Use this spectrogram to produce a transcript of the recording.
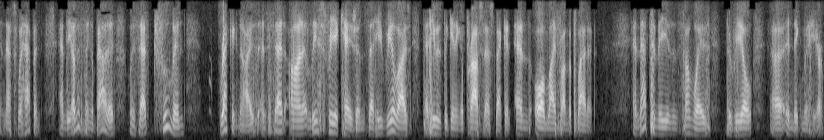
And that's what happened. And the other thing about it was that Truman recognized and said on at least three occasions that he realized that he was beginning a process that could end all life on the planet. And that to me is in some ways the real uh, enigma here.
